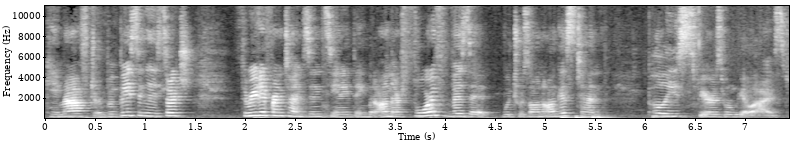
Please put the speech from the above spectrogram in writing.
came after. But basically, they searched three different times, didn't see anything. But on their fourth visit, which was on August 10th, police fears were realized.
